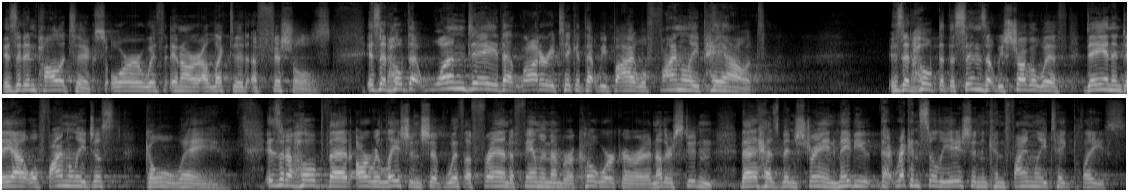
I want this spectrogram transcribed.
Is it in politics or within our elected officials? Is it hope that one day that lottery ticket that we buy will finally pay out? Is it hope that the sins that we struggle with day in and day out will finally just go away? Is it a hope that our relationship with a friend, a family member, a coworker, or another student that has been strained, maybe that reconciliation can finally take place?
